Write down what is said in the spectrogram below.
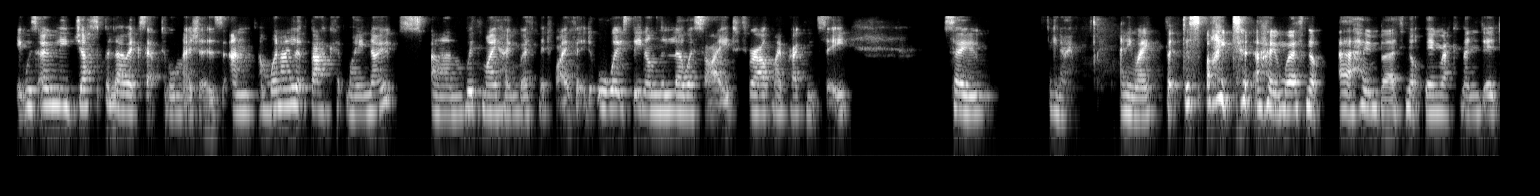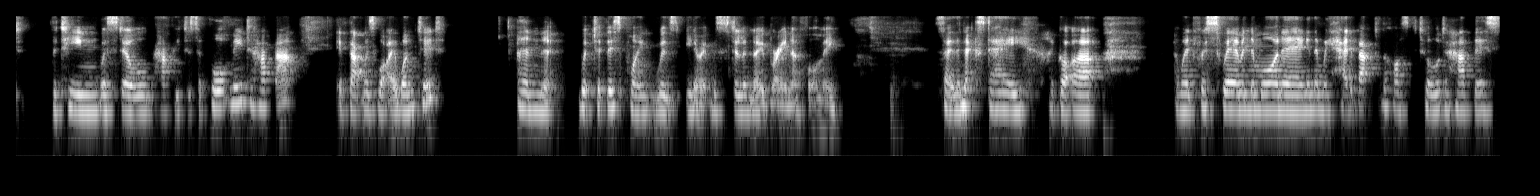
it was only just below acceptable measures. And, and when I look back at my notes um, with my home birth midwife, it had always been on the lower side throughout my pregnancy. So, you know, anyway, but despite a home birth not a home birth not being recommended, the team was still happy to support me to have that if that was what I wanted. And which at this point was, you know, it was still a no brainer for me. So the next day I got up, I went for a swim in the morning, and then we headed back to the hospital to have this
